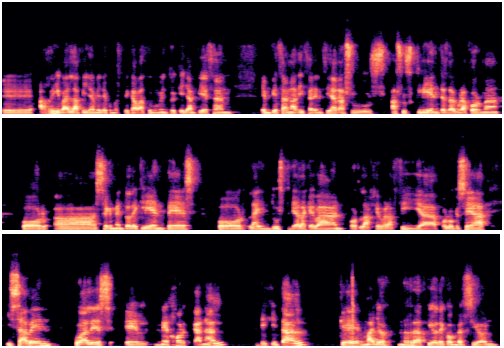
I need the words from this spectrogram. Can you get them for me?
eh, arriba en la pirámide, como explicaba hace un momento, y que ya empiezan, empiezan a diferenciar a sus, a sus clientes de alguna forma por ah, segmento de clientes, por la industria a la que van, por la geografía, por lo que sea, y saben cuál es el mejor canal digital que mayor ratio de conversión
